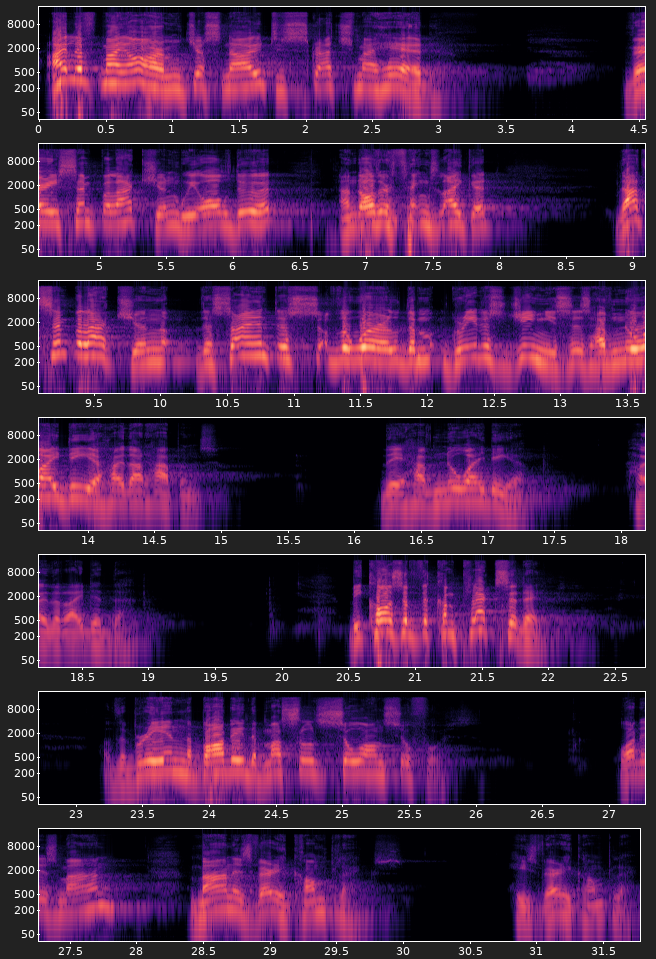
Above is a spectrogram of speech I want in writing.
I lift my arm just now to scratch my head. Very simple action, we all do it and other things like it. That simple action, the scientists of the world, the greatest geniuses, have no idea how that happens. They have no idea how that I did that. Because of the complexity of the brain, the body, the muscles, so on and so forth. What is man? Man is very complex. He's very complex.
